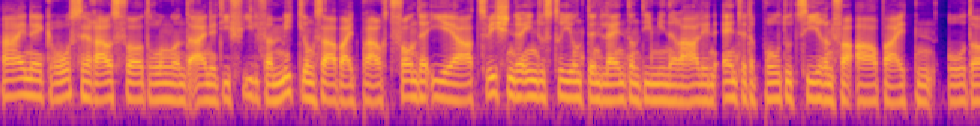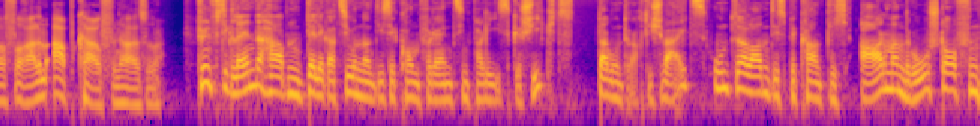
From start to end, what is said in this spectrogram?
Eine große Herausforderung und eine, die viel Vermittlung Vermittlungsarbeit braucht von der IEA zwischen der Industrie und den Ländern, die Mineralien entweder produzieren, verarbeiten oder vor allem abkaufen. Also. 50 Länder haben Delegationen an diese Konferenz in Paris geschickt darunter auch die Schweiz. Unser Land ist bekanntlich arm an Rohstoffen,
